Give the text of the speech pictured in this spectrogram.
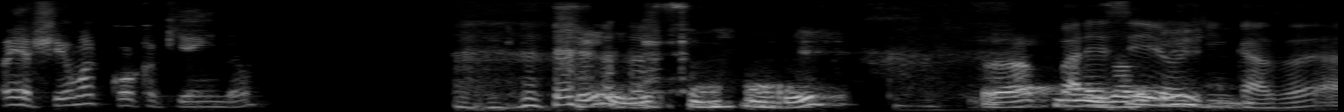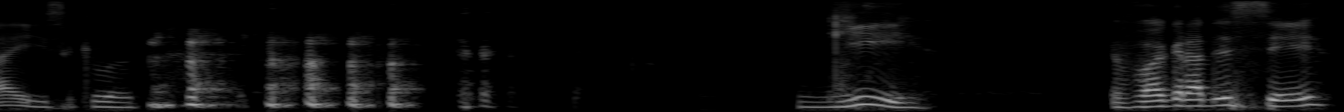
Olha, achei uma coca aqui ainda. Que isso? Aí, Parecia eu aqui em casa. É isso, que louco. Gui, eu vou agradecer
